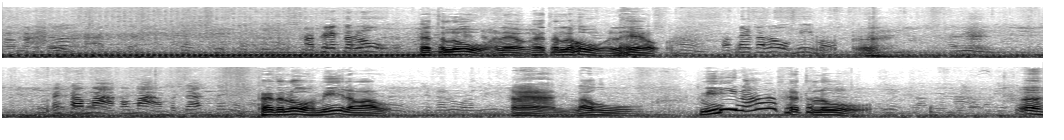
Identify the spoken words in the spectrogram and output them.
เอามาเออขาดจ้ะอาเพตาโล แพตาโลแล้วแพตาโลแล้วอาเพตาโลมีบอกเอออันนี้ไปข้ามาข้ามาประจักษ์ได้ยังแพตาโลมีแล้วเปล่าเพตาโลแล้วมีอ่านแล้วหูมีนะแพตาโลเออ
